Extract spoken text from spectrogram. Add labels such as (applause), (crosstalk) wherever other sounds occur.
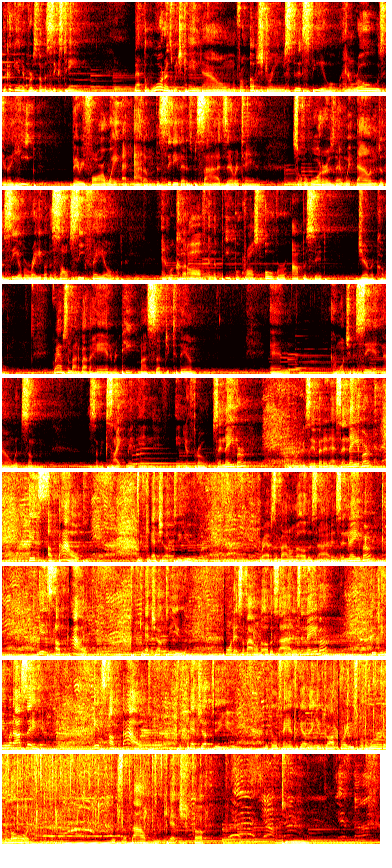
Look again at verse number 16. That the waters which came down from upstream stood still and rose in a heap very far away at Adam, the city that is beside Zaretan. So the waters that went down into the sea of Arabah, the salt sea, failed and were cut off, and the people crossed over opposite Jericho. Grab somebody by the hand and repeat my subject to them. And I want you to say it now with some some excitement in in your throat. Say neighbor. neighbor. Come on, you say it better than that. Say neighbor. neighbor. It's, about it's about to catch up to you. Grab somebody on the other side and say neighbor. It's about to catch up to you point at somebody on the other side and say, neighbor, did you hear what I said? It's about to catch up to you. Put those hands together and give God praise for the word of the Lord. It's about to catch up to you.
